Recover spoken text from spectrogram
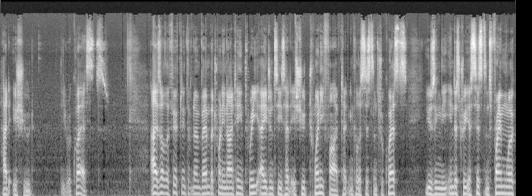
had issued the requests. As of the 15th of November 2019, three agencies had issued 25 technical assistance requests using the Industry Assistance Framework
